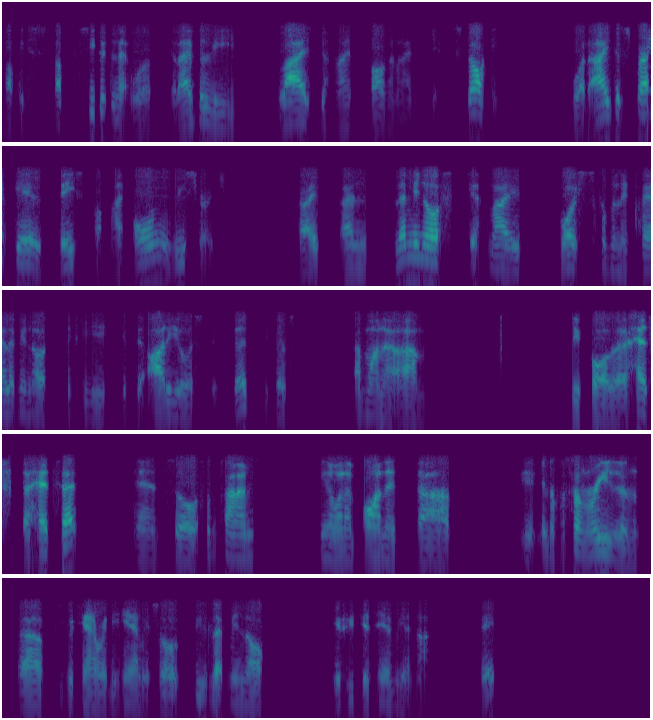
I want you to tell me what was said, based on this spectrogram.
of a, of a secret network that I believe lies behind organized stalking. What I describe here is based on my own research, right? And let me know if, if my voice is coming in clear. Let me know if the if the audio is, good because I'm on a um, call a head a headset, and so sometimes, you know, when I'm on it, uh, you know, for some reason, uh, people can't really hear me. So please let me know if you can hear me or not.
